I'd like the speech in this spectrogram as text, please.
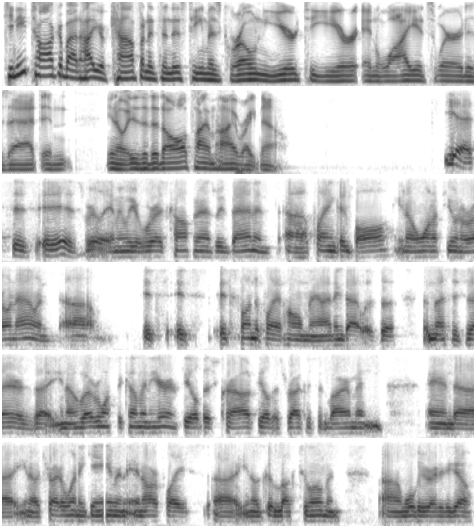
Can you talk about how your confidence in this team has grown year to year and why it's where it is at, and you know, is it at all time high right now? Yeah, it's, it's it is really. I mean, we, we're as confident as we've been and uh, playing good ball. You know, won a few in a row now, and um, it's it's it's fun to play at home, man. I think that was the the message there is that you know whoever wants to come in here and feel this crowd, feel this ruckus environment, and, and uh, you know try to win a game in, in our place. Uh, you know, good luck to them, and um, we'll be ready to go.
